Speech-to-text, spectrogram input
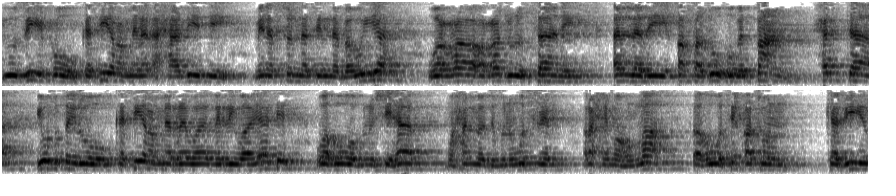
يزيح كثيرا من الأحاديث من السنة النبوية. والرجل الثاني الذي قصدوه بالطعن حتى يبطلوا كثيرا من رواياته وهو ابن شهاب محمد بن مسلم رحمه الله فهو ثقة كبير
